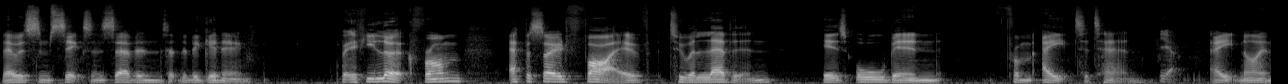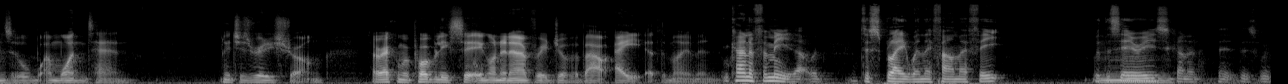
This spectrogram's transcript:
there was some six and sevens at the beginning. But if you look from episode five to eleven, it's all been from eight to ten, Yeah. eight nines and one ten, which is really strong. So I reckon we're probably sitting on an average of about eight at the moment. kind of for me that would display when they found their feet with the series Mm. kind of this we've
